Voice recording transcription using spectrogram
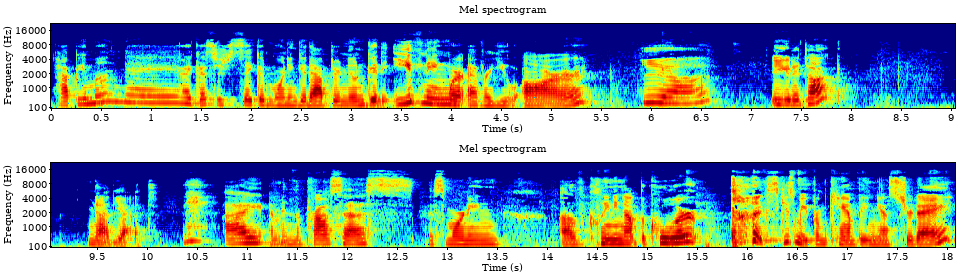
Happy Monday. I guess I should say good morning, good afternoon, good evening, wherever you are. Yeah. Are you going to talk? Not yet. I am in the process this morning of cleaning out the cooler, excuse me, from camping yesterday.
